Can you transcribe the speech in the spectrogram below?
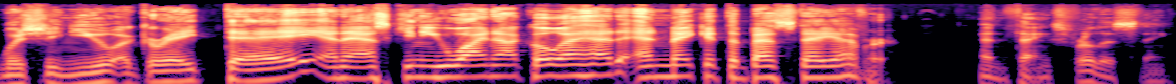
wishing you a great day and asking you why not go ahead and make it the best day ever. And thanks for listening.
